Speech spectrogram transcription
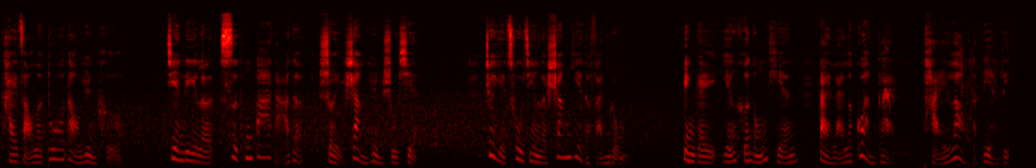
开凿了多道运河，建立了四通八达的水上运输线，这也促进了商业的繁荣，并给沿河农田带来了灌溉、排涝的便利。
